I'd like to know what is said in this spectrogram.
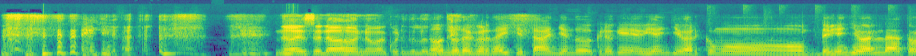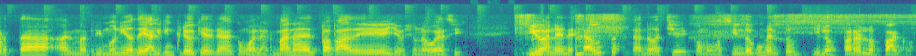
no, eso no, no me acuerdo. Los no, no te acordáis que estaban yendo, creo que debían llevar como, debían llevar la torta al matrimonio de alguien, creo que era como a la hermana del papá de Josh, una wea así. Iban en el auto en la noche, como sin documento, y los paran los pacos.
